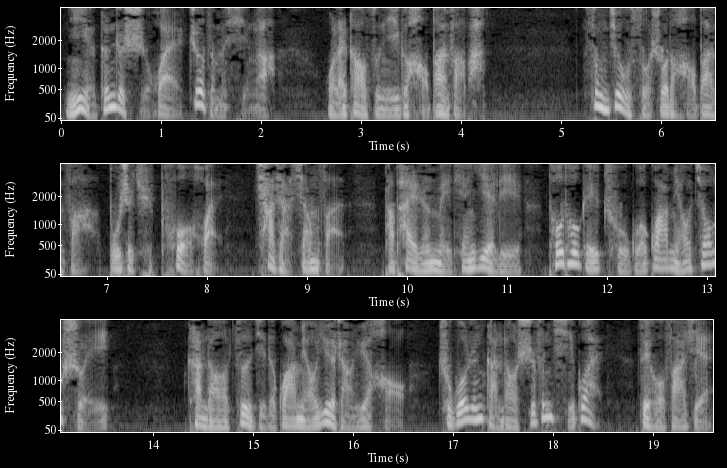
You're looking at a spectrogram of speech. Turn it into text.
你也跟着使坏，这怎么行啊？我来告诉你一个好办法吧。”宋旧所说的好办法，不是去破坏，恰恰相反。他派人每天夜里偷偷给楚国瓜苗浇水，看到自己的瓜苗越长越好，楚国人感到十分奇怪。最后发现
